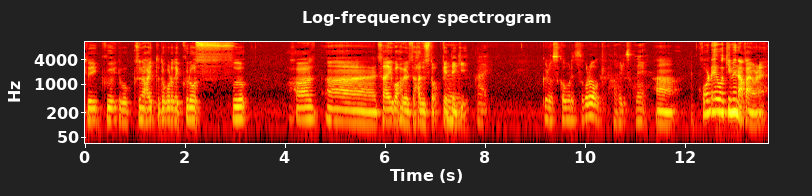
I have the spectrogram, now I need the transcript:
ていく。でボックスに入ったところでクロスはあー最後ハベルツ外すと決定機、うん。はい。クロスこぼれたところをハフェルツかね。あー。これは決めなあかんよね。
